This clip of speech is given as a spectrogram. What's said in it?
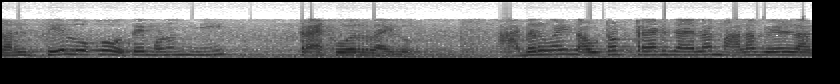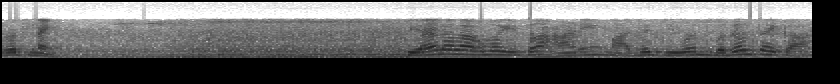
कारण ते लोक होते म्हणून मी ट्रॅकवर राहिलो. अदरवाईज आउट ऑफ ट्रॅक जायला मला वेळ लागत नाही. यायला लागलो इथं आणि माझं जीवन बदलतंय का?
